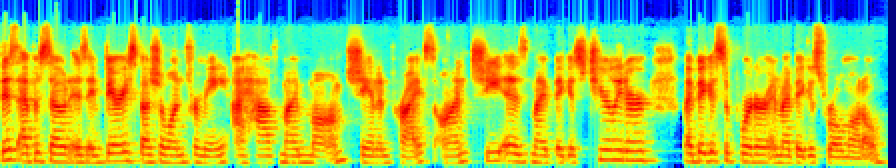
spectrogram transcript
This episode is a very special one for me. I have my mom, Shannon Price, on. She is my biggest cheerleader, my biggest supporter, and my biggest role model.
